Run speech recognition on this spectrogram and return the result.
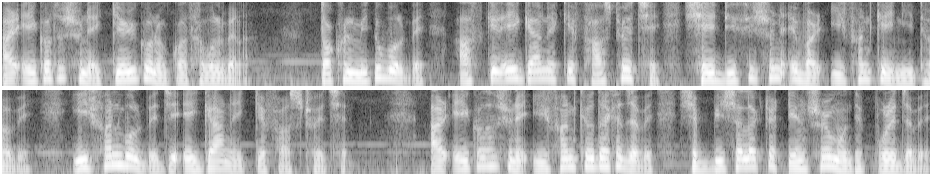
আর এই কথা শুনে কেউই কোনো কথা বলবে না। তখন মিতু বলবে, আজকের এই গানে কে ফার্স্ট হয়েছে, সেই ডিসিশন এবার ইরফানকেই নিতে হবে। ইরফান বলবে যে এই গানে কে ফার্স্ট হয়েছে। আর এই কথা শুনে ইরফানকেও দেখা যাবে, সে বিশাল একটা টেনশনের মধ্যে পড়ে যাবে।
